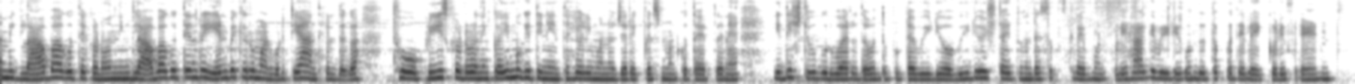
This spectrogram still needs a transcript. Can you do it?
ನಮಗೆ ಲಾಭ ಆಗುತ್ತೆ ಕಣೋ, ನಿಂಗೆ ಲಾಭ ಆಗುತ್ತೆ ಅಂದರೆ ಏನು ಬೇಕಿದ್ರು ಮಾಡ್ಬಿಡ್ತೀಯಾ? ಅಂತ ಹೇಳಿದಾಗ, ಥೋ, ಪ್ಲೀಸ್ ಕಣ್ರೋ ನಿಂಗೆ ಕೈ ಮುಗಿತೀನಿ ಅಂತ ಹೇಳಿ ಮನೋಜ ರಿಕ್ವೆಸ್ಟ್ ಮಾಡ್ಕೊತಾ ಇರ್ತಾನೆ. ಇದಿಷ್ಟು ಗುರುವಾರದ ಒಂದು ಪುಟ್ಟ ವೀಡಿಯೋ. ವೀಡಿಯೋ ಇಷ್ಟ ಆಯಿತು ಅಂದರೆ ಸಬ್ಸ್ಕ್ರೈಬ್ ಮಾಡ್ಕೊಳ್ಳಿ ಹಾಗೆ ವೀಡಿಯೋಗೊಂದು ತಪ್ಪದೇ ಲೈಕ್ ಕೊಡಿ ಫ್ರೆಂಡ್ಸ್.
